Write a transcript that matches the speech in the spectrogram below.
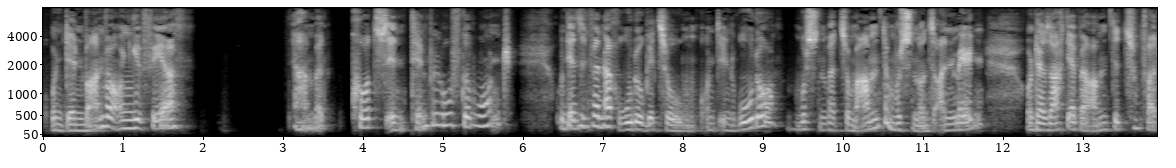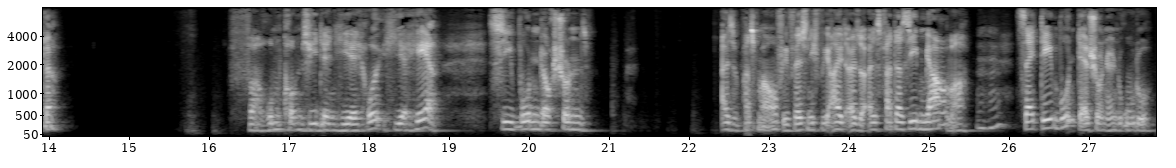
Und dann waren wir ungefähr, da haben wir kurz in Tempelhof gewohnt und dann sind wir nach Rudow gezogen. Und in Rudow mussten wir zum Amt, mussten uns anmelden und da sagt der Beamte zum Vater, warum kommen Sie denn hier, hierher? Sie wohnen doch schon, also pass mal auf, ich weiß nicht wie alt, also als Vater sieben Jahre war. Mhm. Seitdem wohnt er schon in Rudow.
